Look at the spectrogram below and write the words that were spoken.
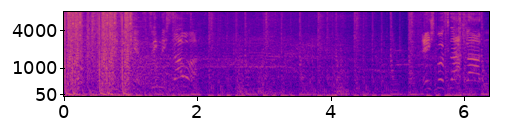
Die sind jetzt ziemlich sauer! Ich muss nachladen!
